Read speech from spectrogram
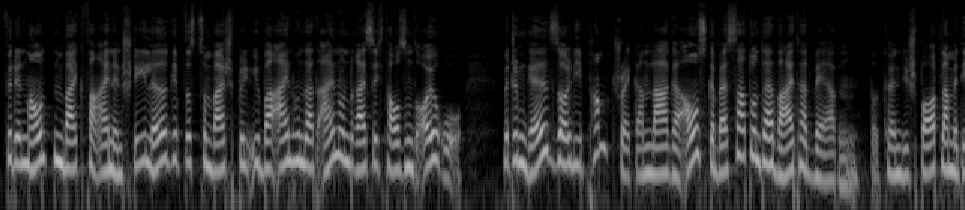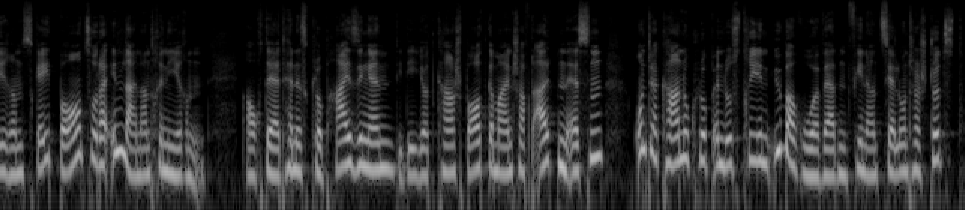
Für den Mountainbike-Verein in Steele gibt es zum Beispiel über 131.000 Euro. Mit dem Geld soll die Pumptrack-Anlage ausgebessert und erweitert werden. Dort können die Sportler mit ihren Skateboards oder Inlinern trainieren. Auch der Tennisclub Heisingen, die DJK Sportgemeinschaft Altenessen und der Kanuclub Industrie in Überruhr werden finanziell unterstützt.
